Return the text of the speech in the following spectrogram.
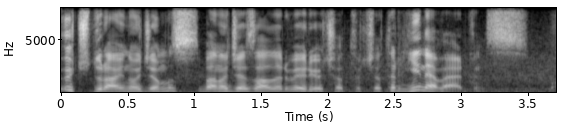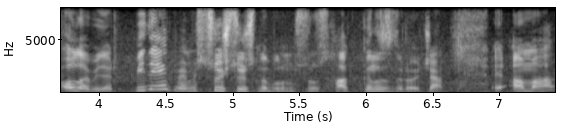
3'tür aynı hocamız bana cezaları veriyor çatır çatır. Yine verdiniz. Olabilir. Bir de yetmemiş suç duyurusunda bulunmuşsunuz. Hakkınızdır hocam. E, ama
